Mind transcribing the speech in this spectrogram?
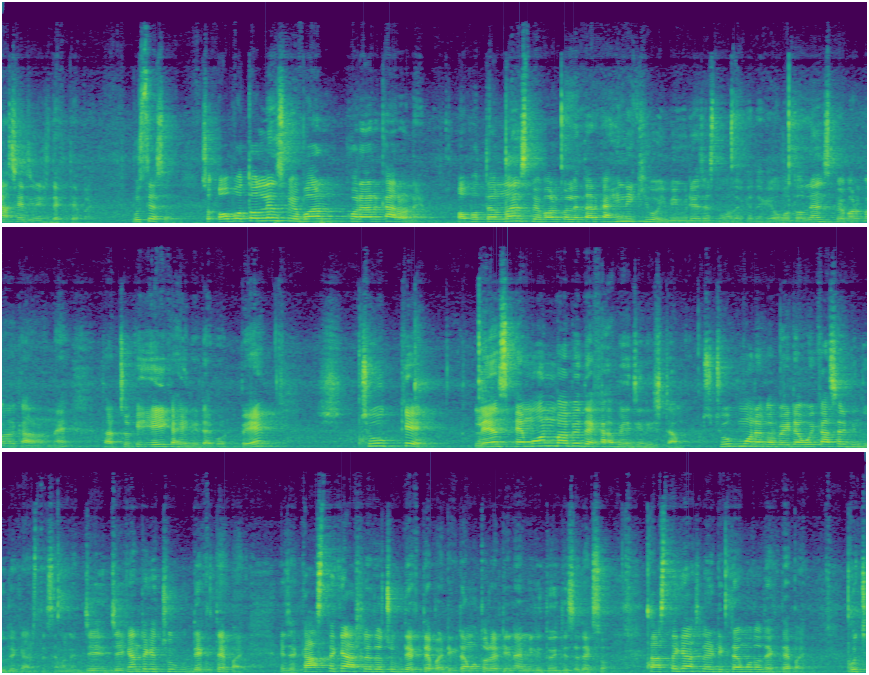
কাছের জিনিস দেখতে পায়। বুঝতেছো? সো অবতল লেন্স ব্যবহার করার কারণে অবতল লেন্স ব্যবহার করলে তার কাহিনী কী হইবে? ওইটা জাস্ট তোমাদেরকে দেখে। অবতল লেন্স ব্যবহার করার কারণে তার চোখে এই কাহিনীটা ঘটবে। চোখকে লেন্স এমনভাবে দেখাবে জিনিসটা, চোখ মনে করবে এটা ওই কাছের বিন্দু থেকে আসতেছে। মানে যে যেখান থেকে চোখ দেখতে পায়, এই যে কাছ থেকে আসলে তো চোখ দেখতে পায়, ঠিকঠাক মতো রেটিনায় মিলিত হইতেছে, দেখছ? কাছ থেকে আসলে ঠিকঠাক মতো দেখতে পায়, বুঝছ?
